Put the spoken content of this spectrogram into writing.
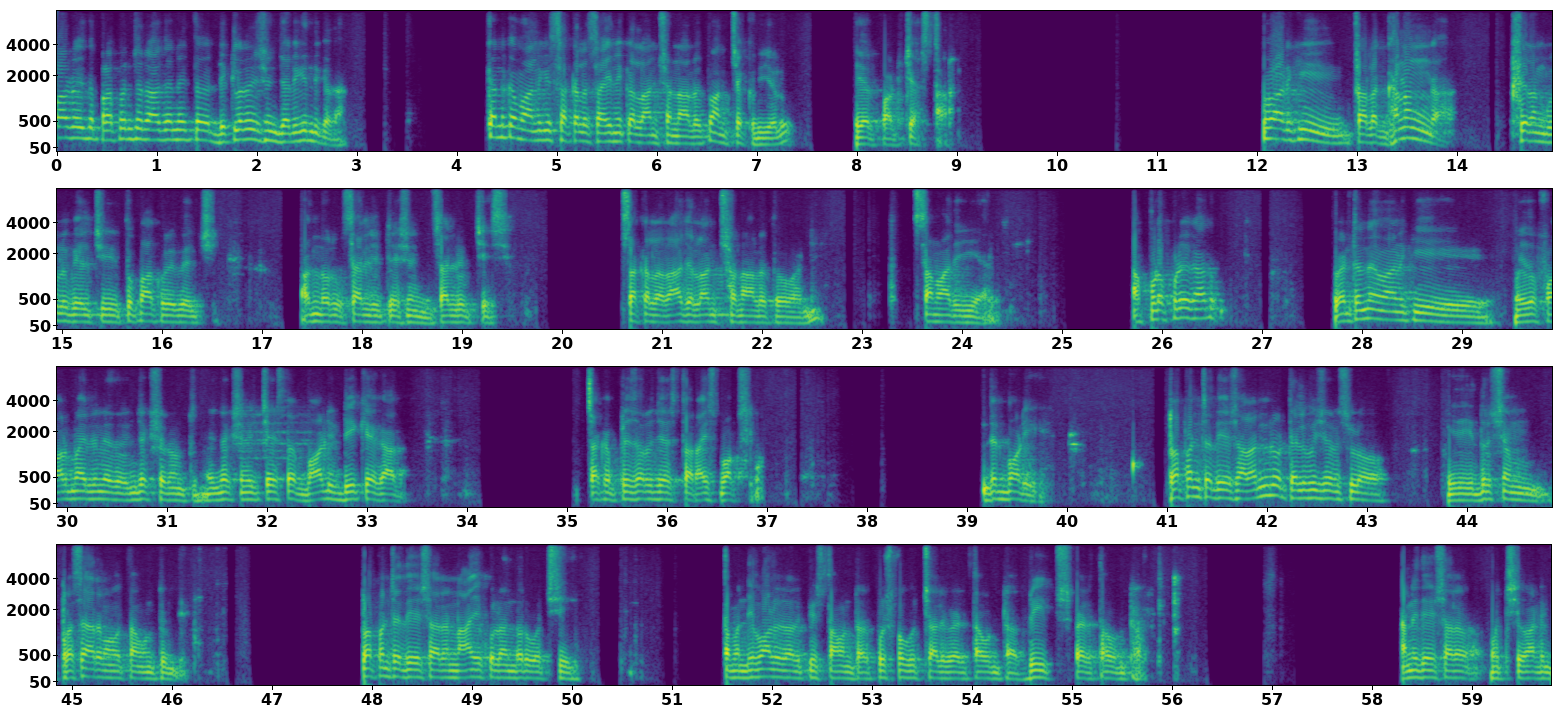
వాడు ప్రపంచ రాజనీతి డిక్లరేషన్ జరిగింది కదా. కనుక మనకి సకల సైనిక లాంఛనాలతో అంత్యక్రియలు ఏర్పాటు చేస్తారు. వాడికి చాలా ఘనంగా ఫిరంగులు పేల్చి తుపాకులు పేల్చి అందరూ సాల్యుటేషన్ సాల్యూట్ చేసి సకల రాజ లాంఛనాలతో వాడిని సమాధి చేయాలి. అప్పుడప్పుడే కాదు. వెంటనే వానికి ఏదో ఫార్మాలిన్ ఏదో ఇంజక్షన్ ఉంటుంది. ఇంజక్షన్ ఇచ్చేస్తే బాడీ డీకే కాదు. చక్కగా ప్రిజర్వ్ చేస్తారు ఐస్ బాక్స్లో. Dead body. ప్రపంచ దేశాలన్నీ టెలివిజన్స్లో ఈ దృశ్యం ప్రసారం అవుతూ ఉంటుంది. ప్రపంచ దేశాల నాయకులందరూ వచ్చి తమ నివాళులు అర్పిస్తూ ఉంటారు. పుష్పగుచ్చాలు పెడతా ఉంటారు. రీప్స్ పెడతా ఉంటారు. అన్ని దేశాలు వచ్చి వాటిని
